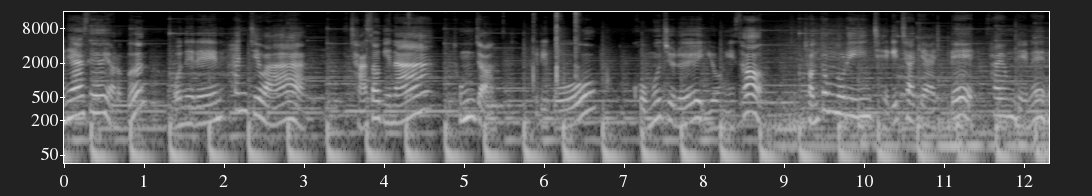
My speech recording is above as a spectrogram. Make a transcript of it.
안녕하세요 여러분 오늘은 한지와 자석이나 동전 그리고 고무줄을 이용해서 전통놀이인 제기차기 할 때 사용되는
